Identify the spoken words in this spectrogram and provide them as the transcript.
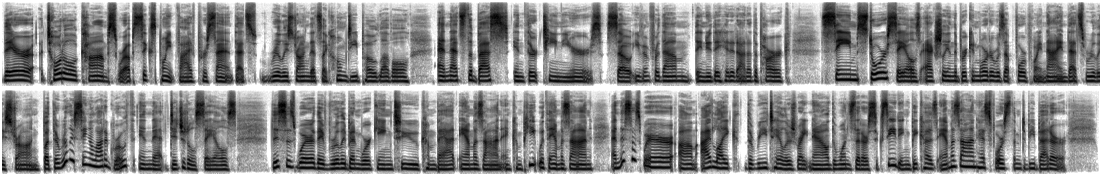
their total comps were up 6.5%. That's really strong. That's like Home Depot level. And that's the best in 13 years. So even for them, they knew they hit it out of the park. Same store sales actually in the brick and mortar was up 4.9. That's really strong. But they're really seeing a lot of growth in that digital sales. This is where they've really been working to combat Amazon and compete with Amazon. And this is where um, I like the retailers right now, the ones that are succeeding, because Amazon has forced them to be better.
